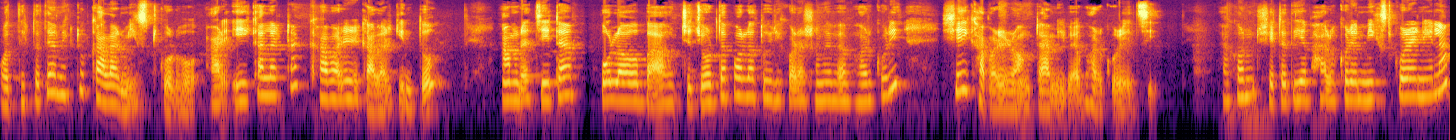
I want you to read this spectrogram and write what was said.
অর্ধেকটাতে আমি একটু কালার মিক্সড করব। আর এই কালারটা খাবারের কালার কিন্তু। আমরা যেটা পোলাও বা হচ্ছে জর্দা পোলাও তৈরি করার সময় ব্যবহার করি, সেই খাবারের রঙটা আমি ব্যবহার করেছি। এখন সেটা দিয়ে ভালো করে মিক্সড করে নিলাম।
